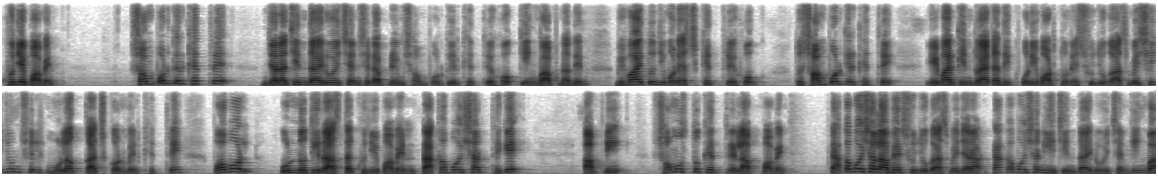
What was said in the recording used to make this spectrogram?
খুঁজে পাবেন। সম্পর্কের ক্ষেত্রে, যারা চিন্তায় রয়েছেন সেটা প্রেম সম্পর্কের ক্ষেত্রে হোক কিংবা আপনাদের বিবাহিত জীবনের ক্ষেত্রে হোক, তো সম্পর্কের ক্ষেত্রে এবার কিন্তু একাধিক পরিবর্তনের সুযোগ আসবে। সৃজনশীলমূলক কাজকর্মের ক্ষেত্রে প্রবল উন্নতির রাস্তা খুঁজে পাবেন। টাকা পয়সার থেকে আপনি সমস্ত ক্ষেত্রে লাভ পাবেন। টাকা পয়সা লাভের সুযোগ আসবে। যারা টাকা পয়সা নিয়ে চিন্তায় রয়েছেন কিংবা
